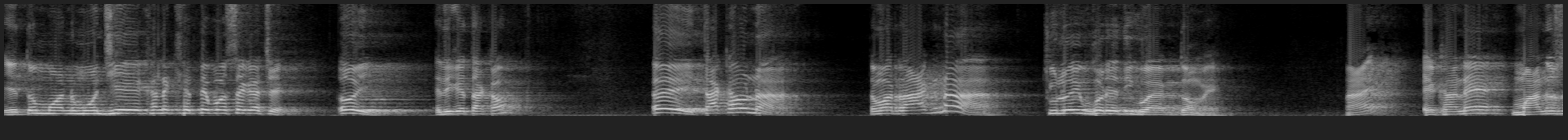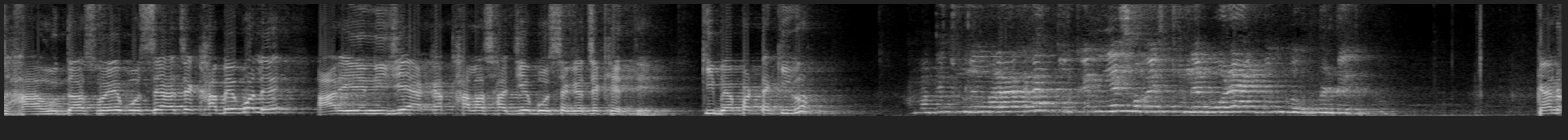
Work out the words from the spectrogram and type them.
এ তো মন মজিয়ে এখানে খেতে বসে গেছে। ওই এদিকে তাকাও। এই তাকাও না। তোমার রাগ না? চুলোই ভরে দিব একদমে। হ্যাঁ এখানে মানুষ হাহুতাস হয়ে বসে আছে খাবে বলে আর এ নিজে একা থালা সাজিয়ে বসে গেছে খেতে। কি ব্যাপারটা কি গো? আমাকে চুলে ভরা না? তোকে নিয়ে সবাই চুলে ভরে একদম উল্টে দেবো। কেন?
